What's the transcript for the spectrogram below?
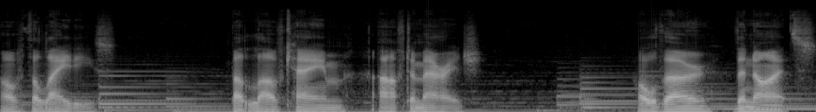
of the ladies, but love came after marriage. Although the knights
